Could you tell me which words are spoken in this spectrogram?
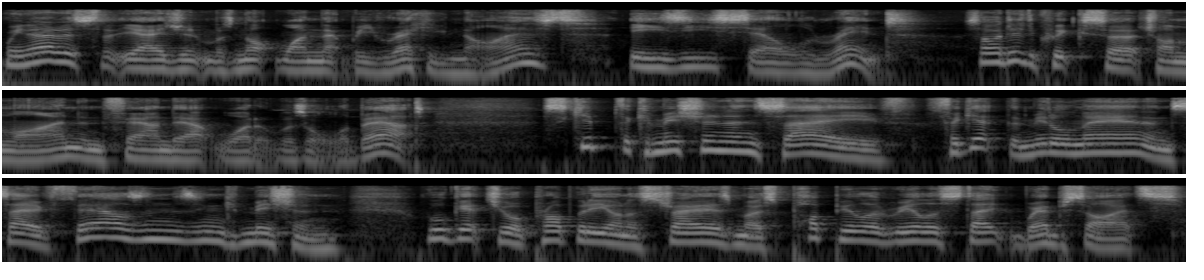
We noticed that the agent was not one that we recognised – Easy Sell Rent. So I did a quick search online and found out what it was all about. Skip the commission and save. Forget the middleman and save thousands in commission. We'll get your property on Australia's most popular real estate websites.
